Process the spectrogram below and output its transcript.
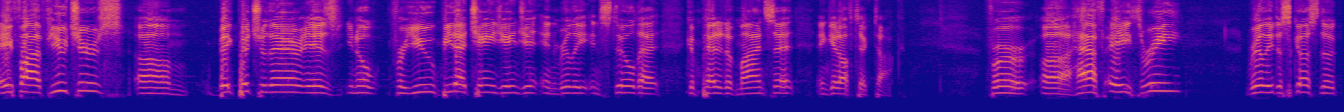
A5 Futures, um, big picture there is, you know, for you, be that change agent and really instill that competitive mindset and get off TikTok. For uh, HAF A3, really discuss the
